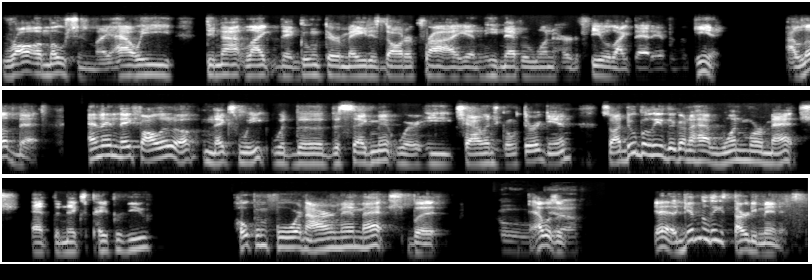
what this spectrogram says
raw emotion, like how he did not like that Gunther made his daughter cry, and he never wanted her to feel like that ever again. I love that. And then they followed up next week with the the segment where he challenged Gunther again. So I do believe they're going to have one more match at the next pay per view hoping for an Iron Man match, but Ooh, That was a- yeah. yeah, give him at least 30 minutes.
